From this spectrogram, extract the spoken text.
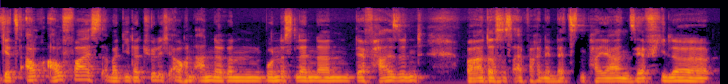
jetzt auch aufweist, aber die natürlich auch in anderen Bundesländern der Fall sind, war, dass es einfach in den letzten paar Jahren sehr viele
